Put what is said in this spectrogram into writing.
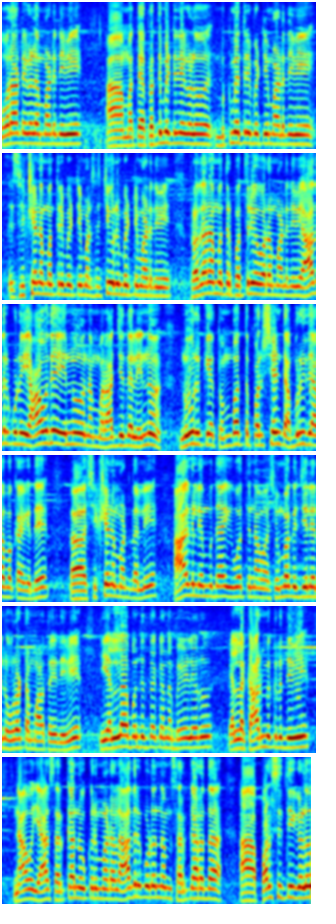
ಹೋರಾಟಗಳನ್ನು ಮಾಡಿದ್ದೀವಿ. ಮತ್ತು ಪ್ರತಿಭಟನೆಗಳು ಮುಖ್ಯಮಂತ್ರಿ ಭೇಟಿ ಮಾಡಿದ್ದೀವಿ, ಶಿಕ್ಷಣ ಮಂತ್ರಿ ಭೇಟಿ ಮಾಡಿ ಸಚಿವರು ಭೇಟಿ ಮಾಡಿದ್ದೀವಿ, ಪ್ರಧಾನಮಂತ್ರಿ ಪತ್ರಿಕೆಯವರ ಮಾಡಿದ್ದೀವಿ. ಆದರೂ ಕೂಡ ಯಾವುದೇ ಇನ್ನೂ ನಮ್ಮ ರಾಜ್ಯದಲ್ಲಿ ಇನ್ನೂ ನೂರಕ್ಕೆ ತೊಂಬತ್ತು ಪರ್ಸೆಂಟ್ ಅಭಿವೃದ್ಧಿ ಆಗಬೇಕಾಗಿದೆ ಶಿಕ್ಷಣ ಮಟ್ಟದಲ್ಲಿ. ಆಗಲಿ ಎಂಬುದಾಗಿ ಇವತ್ತು ನಾವು ಶಿವಮೊಗ್ಗ ಜಿಲ್ಲೆಯಲ್ಲಿ ಹೋರಾಟ ಮಾಡ್ತಾ ಇದ್ದೀವಿ. ಈ ಎಲ್ಲ ಬಂದಿರ್ತಕ್ಕಂಥ ಮಹಿಳೆಯರು, ಎಲ್ಲ ಕಾರ್ಮಿಕರಿದ್ದೀವಿ ನಾವು ಯಾರು ಸರ್ಕಾರ ನೌಕರಿ ಮಾಡಲ್ಲ, ಆದರೂ ಕೂಡ ನಮ್ಮ ಸರ್ಕಾರದ, ಆ, ಪರಿಸ್ಥಿತಿಗಳು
